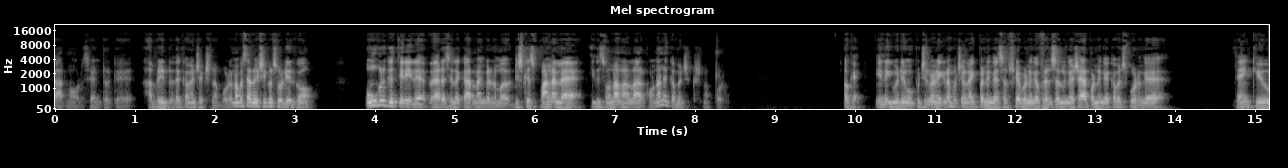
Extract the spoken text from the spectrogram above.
காரணம்? ஒரு சென்டருக்கு அப்படின்றத கமெண்ட் செக்ஷனில் போடுங்க நம்ம சில விஷயங்கள் சொல்லியிருக்கோம். உங்களுக்கு தெரியல வேறு சில காரணங்கள் நம்ம டிஸ்கஸ் பண்ணலை இது சொன்னால் நல்லா இருக்கும்னா கமெண்ட் செக்ஷனில் போடுங்க ஓகே இன்னைக்கு வீடியோ பிடிச்சிருக்கோம் நினைக்கிறேன். பிடிச்சி லைக் பண்ணுங்கள் சப்ஸ்கிரைப் பண்ணுங்கள் ஃப்ரெண்ட்ஸ் சொல்லுங்கள் ஷேர் பண்ணுங்கள் கமெண்ட்ஸ் போடுங்க. தேங்க்யூ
